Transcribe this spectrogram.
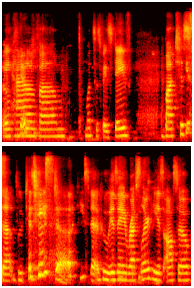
We Okey have um, what's his face, Dave Bautista, Bautista, Batista. Batista, who is a wrestler. He is also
